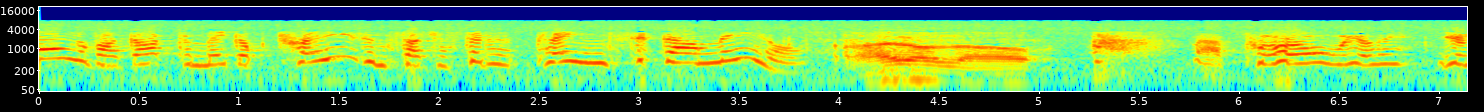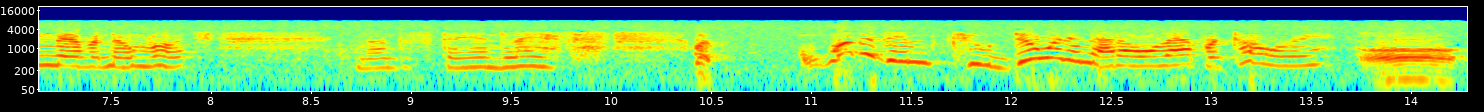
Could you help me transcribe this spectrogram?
long have I got to make up trays and such instead of plain sit-down meals? I don't know. My poor old Willie, you never know much and understand less. But what are them two doing in that old laboratory? Oh,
